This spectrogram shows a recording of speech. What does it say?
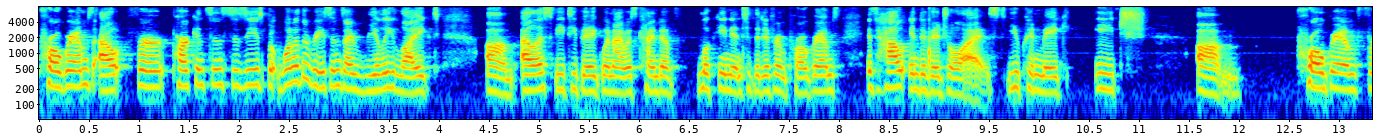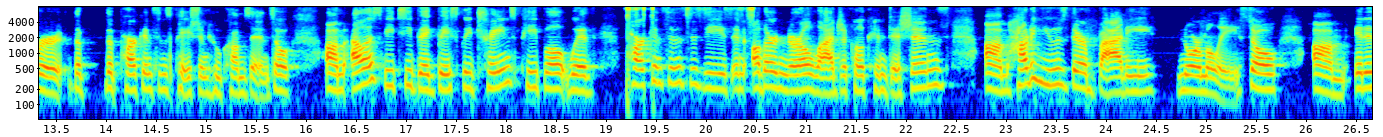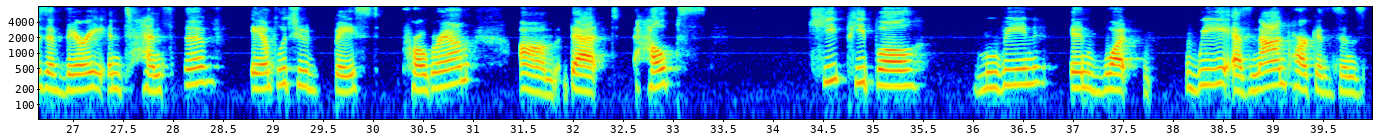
programs out for Parkinson's disease, but one of the reasons I really liked um, LSVT Big when I was kind of looking into the different programs is how individualized you can make each um, program for the, the Parkinson's patient who comes in. So um, LSVT Big basically trains people with Parkinson's disease and other neurological conditions um, how to use their body normally. So um, it is a very intensive, amplitude based program um, that helps keep people moving in what we as non Parkinson's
